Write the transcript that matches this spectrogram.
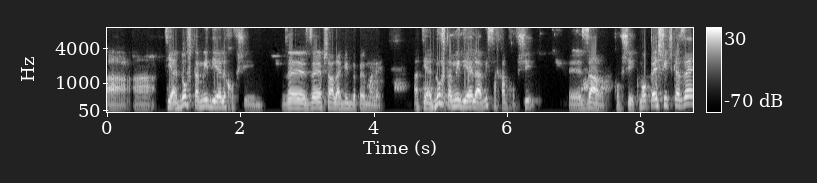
התעדוף תמיד יהיה לחופשיים, זה, זה אפשר להגיד בפה מלא. התעדוף תמיד יהיה להביא שחקן חופשי, אה, זר, חופשי, כמו פשיץ' כזה,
